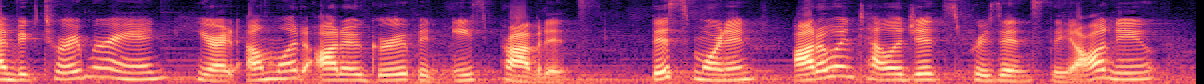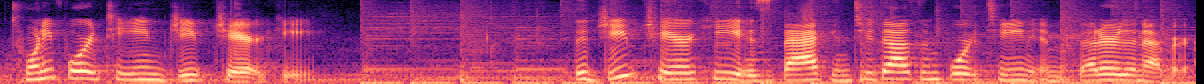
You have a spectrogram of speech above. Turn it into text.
I'm Victoria Moran here at Elmwood Auto Group in East Providence. This morning, Auto Intelligence presents the all-new 2014 Jeep Cherokee. The Jeep Cherokee is back in 2014 and better than ever.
